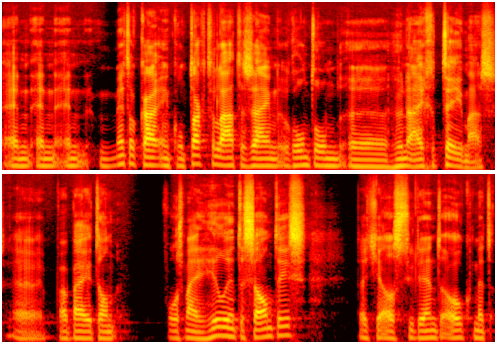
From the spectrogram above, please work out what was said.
En, en, en met elkaar in contact te laten zijn rondom hun eigen thema's. Waarbij het dan volgens mij heel interessant is dat je als student ook met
